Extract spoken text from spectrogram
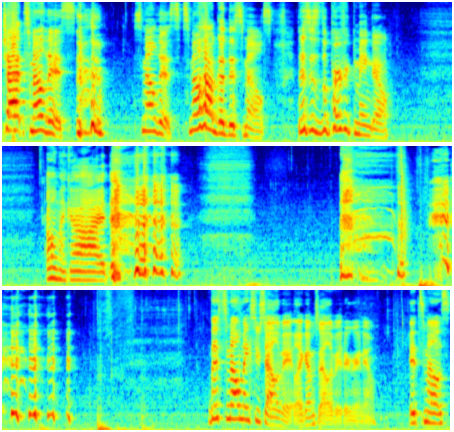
Chat, smell this. smell this. Smell how good this smells. This is the perfect mango. Oh my god. the smell makes you salivate. Like I'm salivating right now. It smells.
